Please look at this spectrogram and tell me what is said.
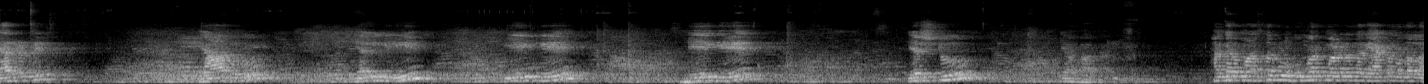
ಯಾರು ಹೇಳ್ರಿ? ಯಾರು, ಎಲ್ಲಿ, ಏಕೆ, ಹೇಗೆ, ಎಷ್ಟು ಯಾವಾಗ? ಹಂಗಾರೆ ಮಾಸ್ತರ್ಗಳು ಹೋಮ್ವರ್ಕ್ ಮಾಡಿರೋದಾಗ ಯಾಕೆ ಅನ್ನೋದಲ್ಲ?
